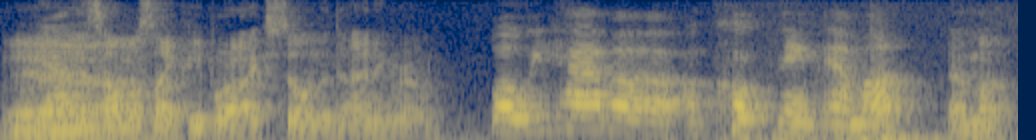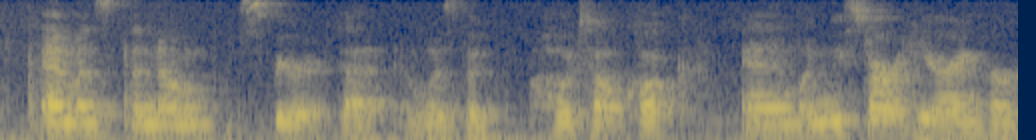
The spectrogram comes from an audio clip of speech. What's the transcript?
Yeah. And it's almost like people are like still in the dining room. Well, we have a, a cook named Emma. Emma. Emma's the known spirit that was the hotel cook. And when we start hearing her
